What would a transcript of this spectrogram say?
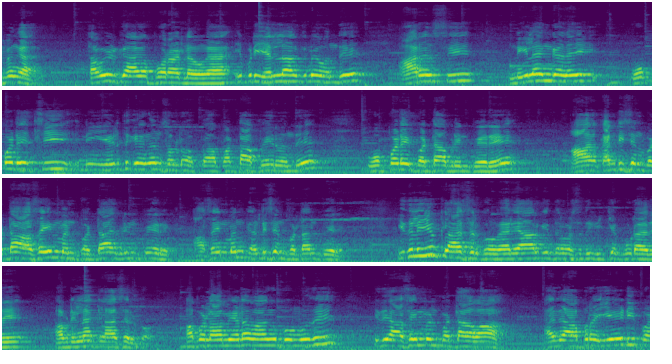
இவங்க தமிழுக்காக போராடினவங்க. இப்படி எல்லாருக்குமே வந்து அரசு நிலங்களை ஒப்படைச்சு நீ எடுத்துக்கங்கன்னு சொல்கிற பட்டா பேர் வந்து ஒப்படை பட்டா அப்படின்னு பேர். கண்டிஷன் பட்டா அசைன்மெண்ட் பட்டா இப்படின்னு பேர். அசைன்மெண்ட் கண்டிஷன் பட்டான்னு பேர். இதுலேயும் கிளாஸ் இருக்கும். வேறு யாருக்கும் இத்தனை வருஷத்துக்கு விற்கக்கூடாது அப்படின்லாம் கிளாஸ் இருக்கும். அப்போ நாம் இடம் வாங்க போகும்போது இது அசைன்மெண்ட் பட்டாவா? அது அப்புறம் ஏடி ப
